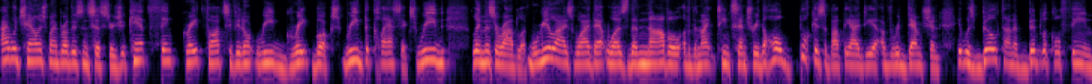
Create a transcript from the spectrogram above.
I would challenge my brothers and sisters. You can't think great thoughts if you don't read great books. Read the classics. Read Les Miserables. Realize why that was the novel of the 19th century. The whole book is about the idea of redemption. It was built on a biblical theme.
